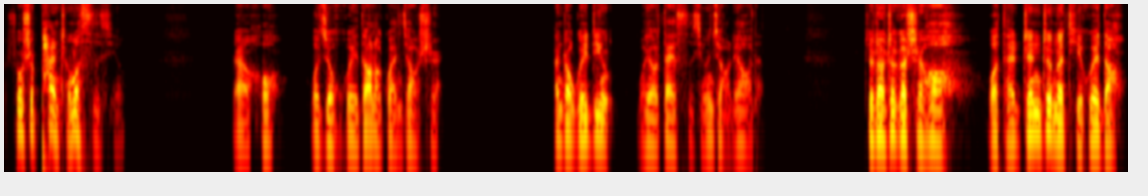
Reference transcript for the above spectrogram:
说是判成了死刑。然后我就回到了管教室，按照规定，我要带死刑脚镣的。”直到这个时候，我才真正的体会到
